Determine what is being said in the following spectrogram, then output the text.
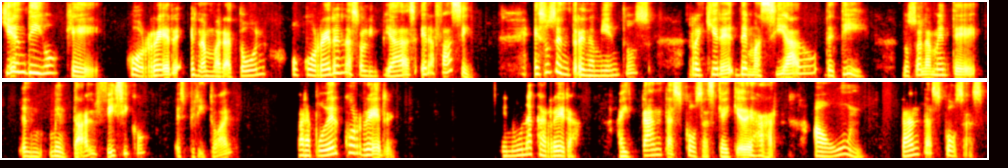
¿Quién dijo que correr en la maratón o correr en las Olimpiadas era fácil? Esos entrenamientos requiere demasiado de ti, no solamente el mental, físico, espiritual. Para poder correr en una carrera hay tantas cosas que hay que dejar, aún tantas cosas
